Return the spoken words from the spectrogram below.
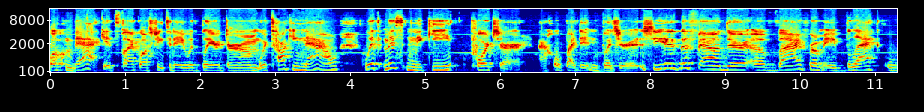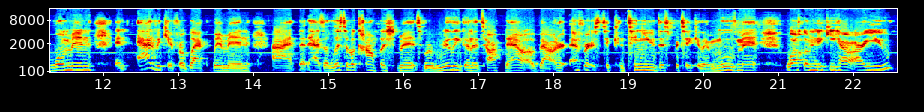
Welcome back. It's Black Wall Street today with Blair Durham. We're talking now with Miss Nikki Porcher. I hope I didn't butcher it. She is the founder of Buy from a Black Woman, an advocate for Black women uh, that has a list of accomplishments. We're really going to talk now about her efforts to continue this particular movement. Welcome, Nikki. How are you?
